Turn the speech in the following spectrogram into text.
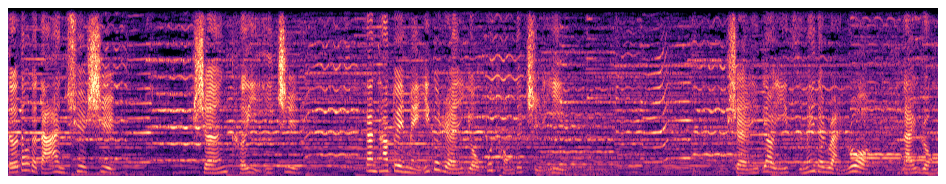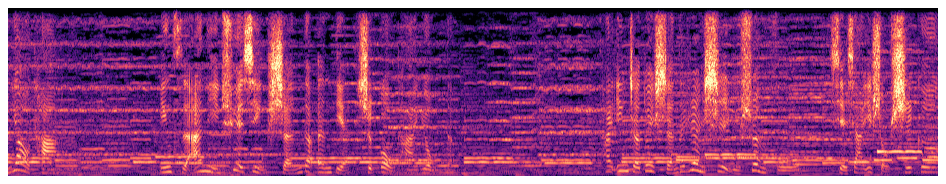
得到的答案却是：神可以医治。但他对每一个人有不同的旨意。神要以姊妹的软弱来荣耀他，因此安妮确信神的恩典是够他用的。他因着对神的认识与顺服，写下一首诗歌：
